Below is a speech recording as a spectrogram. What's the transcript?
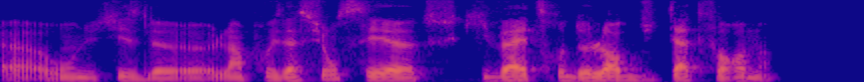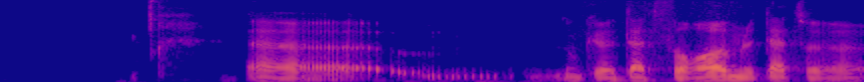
où on utilise l'improvisation, c'est ce qui va être de l'ordre du théâtre forum. donc théâtre forum, le théâtre,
